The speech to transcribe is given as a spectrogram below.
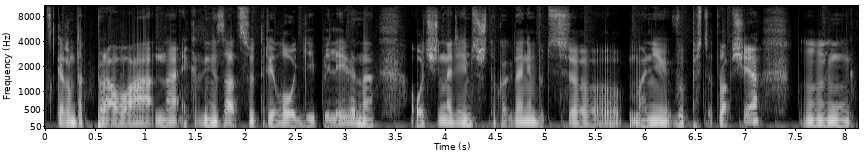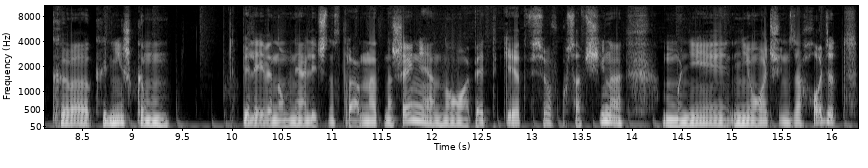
скажем так, права на экранизацию трилогии Пелевина. Очень надеемся, что когда-нибудь э, они выпустят. Вообще, к книжкам Пелевин у меня лично странное отношение, но опять-таки это все вкусовщина. Мне не очень заходит,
